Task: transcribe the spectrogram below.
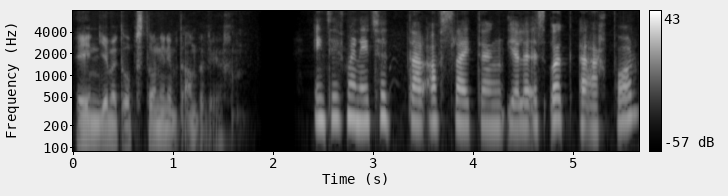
en jy moet opstaan en jy moet aanbeweeg. En sê my net so ter afsluiting, julle is ook 'n egpaar.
